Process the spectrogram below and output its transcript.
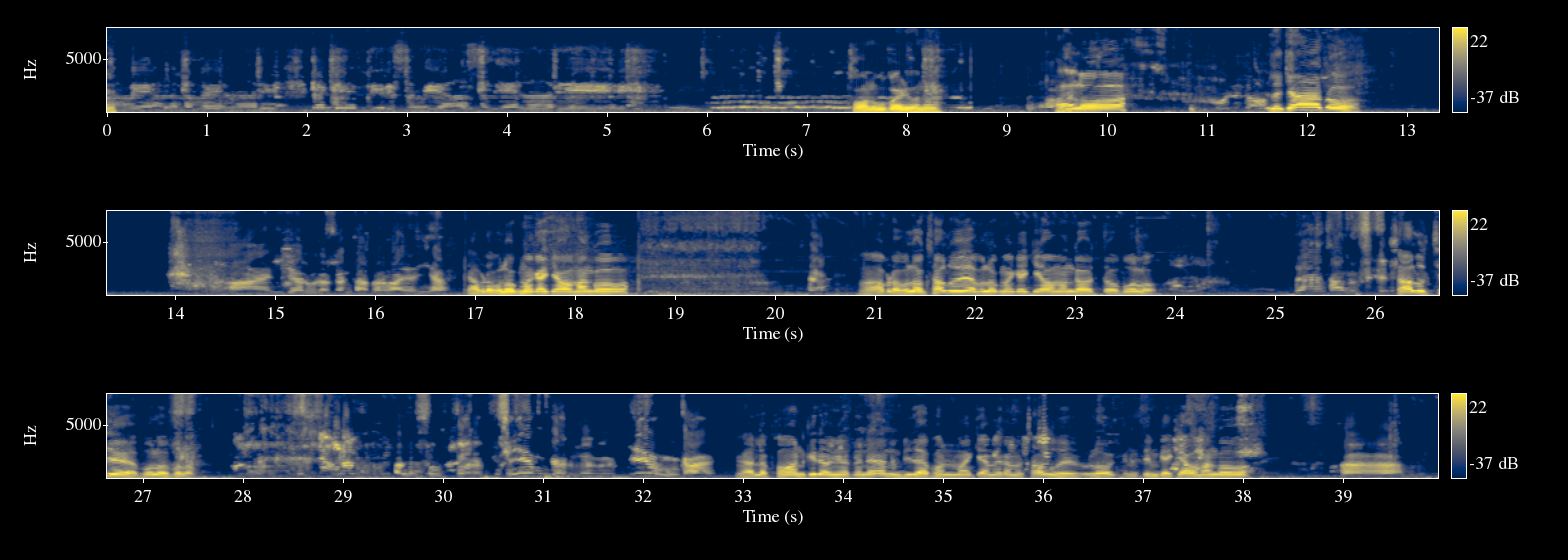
ફોન ઉપાડ્યો ને હાલો. એટલે ક્યાં હતો? કે આપણે વ્લોગમાં કાંઈ કેવા માંગો? હા? આપણે વ્લોગ ચાલુ છે. વ્લોગમાં કાંઈ કેવા માંગો તો બોલો. ચાલુ જ છે. બોલો બોલો. એટલે ફોન કર્યો મેં તને અને બીજા ફોનમાં કેમેરામાં ચાલુ છે વ્લોગ. તેમ કઈ કહેવા માંગો હો?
